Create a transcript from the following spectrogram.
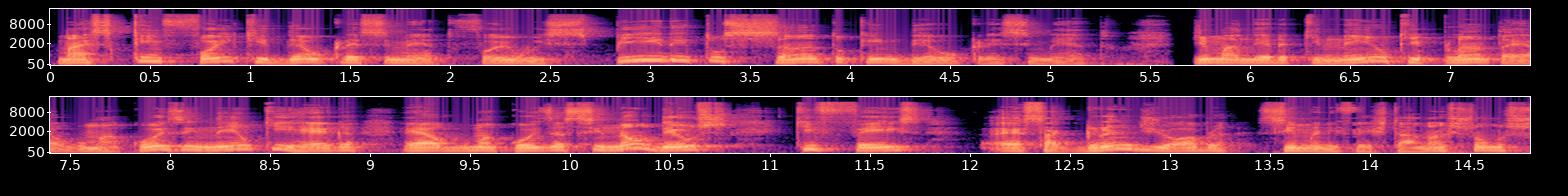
mas quem foi que deu o crescimento? Foi o Espírito Santo quem deu o crescimento. De maneira que nem o que planta é alguma coisa e nem o que rega é alguma coisa, senão Deus que fez essa grande obra se manifestar. Nós somos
